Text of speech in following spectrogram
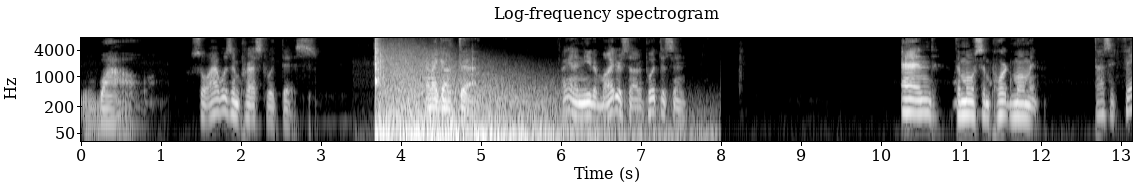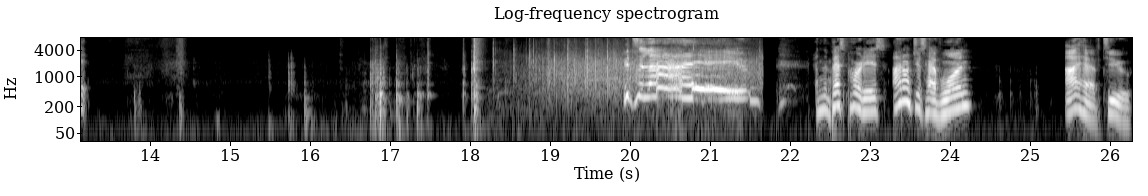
Wow. So I was impressed with this. And I got that. I'm gonna need a miter saw to put this in. And the most important moment does it fit? It's alive! And the best part is, I don't just have one, I have two.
